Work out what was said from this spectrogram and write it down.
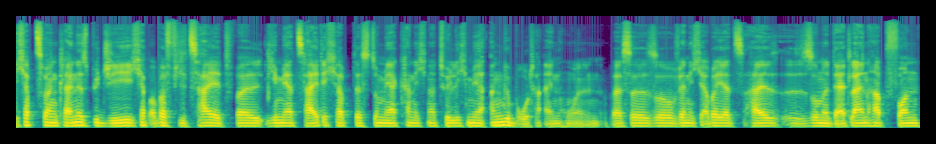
ich habe zwar ein kleines Budget, ich habe aber viel Zeit, weil je mehr Zeit ich habe, desto mehr kann ich natürlich mehr Angebote einholen. Weißt du, so wenn ich aber jetzt halt so eine Deadline habe von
